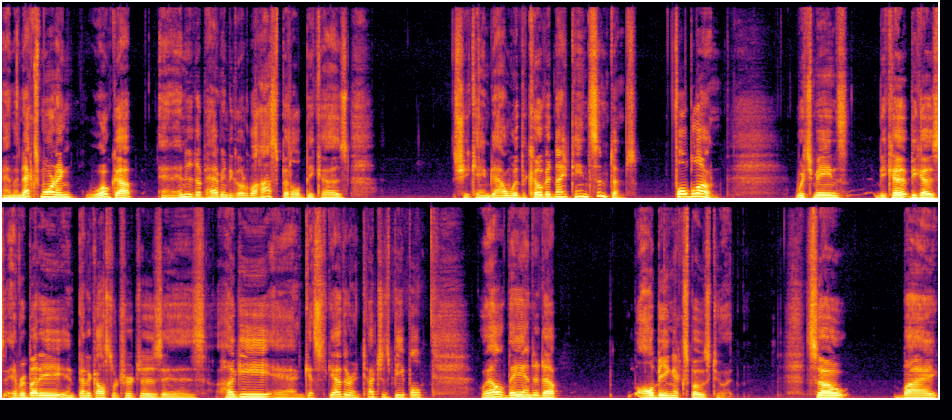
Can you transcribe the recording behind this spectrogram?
and the next morning woke up and ended up having to go to the hospital because she came down with the COVID 19 symptoms, full blown, which means because because everybody in Pentecostal churches is huggy and gets together and touches people. Well, they ended up all being exposed to it. So by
